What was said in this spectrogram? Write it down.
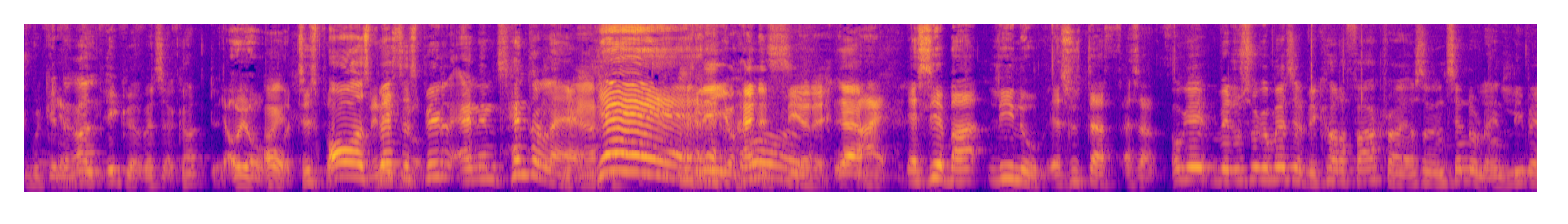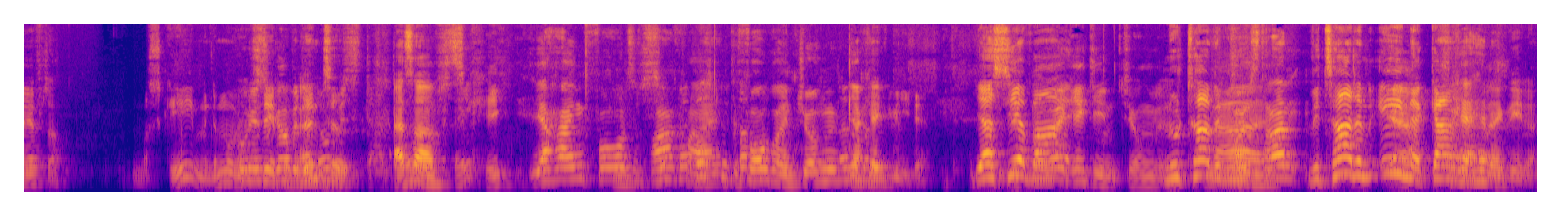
du vil generelt ikke være med til at cutte det. Jo, jo, Okay. på et tidspunkt. Årets men bedste ikke nu. spil er Nintendo Land. Yeah! Fordi Johannes siger det. Ja. Nej, jeg siger bare lige nu, jeg synes, der er, altså, Okay, vil du så gå med til, at vi cutter Far Cry og så Nintendo Land lige bagefter? måske, men det må vi Okay, se på vi den det. tid. Altså, jeg har ingen forhold til Far Cry. vi Det foregår i en jungle. Jeg kan ikke lide det. Jeg siger Det bare, ikke rigtig en jungle. nu tager vi strand, vi tager dem en Ja, af så kan jeg gangen. heller ikke lide det.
